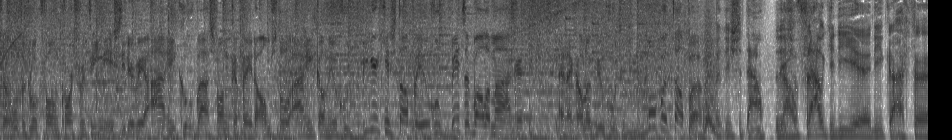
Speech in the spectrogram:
zo rond de klok van kwart voor tien... is hij er weer, Arie, kroegbaas van Café de Amstel. Arie kan heel goed biertjes tappen, heel goed bitterballen maken. En hij kan ook heel goed moppen tappen. Wat is het nou? Er is een vrouwtje die, eh, die krijgt eh,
